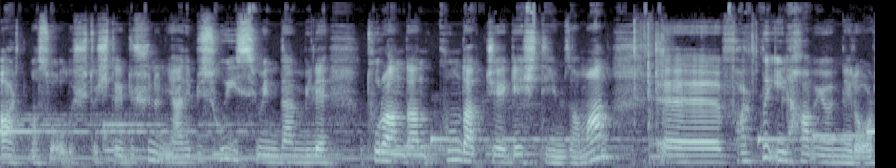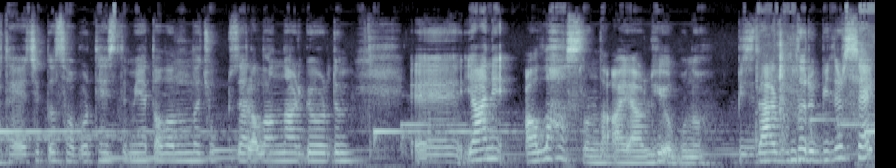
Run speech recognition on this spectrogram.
artması oluştu. İşte düşünün yani bir soy isminden bile Turan'dan Kundakçı'ya geçtiğim zaman e, farklı ilham yönleri ortaya çıktı. Sabır teslimiyet alanında çok güzel alanlar gördüm. E, yani Allah aslında ayarlıyor bunu. Bizler bunları bilirsek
